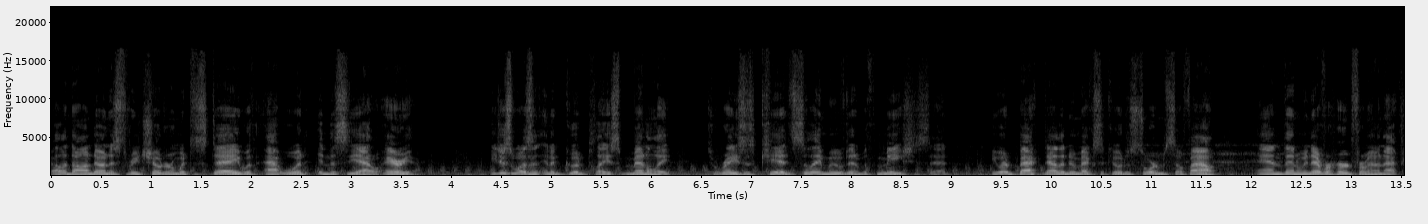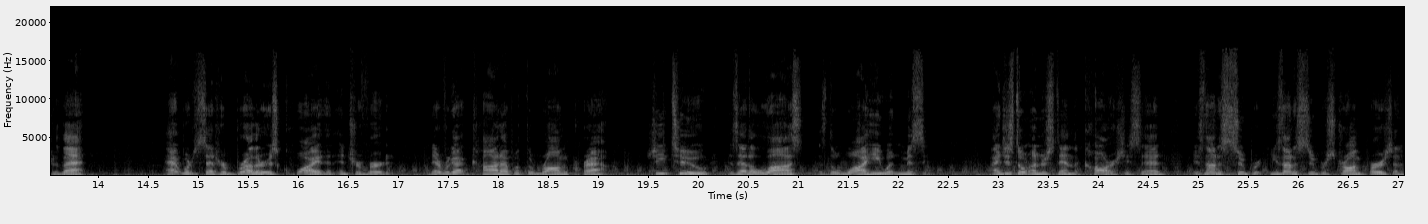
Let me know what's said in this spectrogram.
Baladondo and his three children went to stay with Atwood in the Seattle area. He just wasn't in a good place mentally to raise his kids, so they moved in with me, she said. He went back down to New Mexico to sort himself out, and then we never heard from him after that. Atwood said her brother is quiet and introverted, never got caught up with the wrong crowd. She too is at a loss as to why he went missing. I just don't understand the car, she said. It's not a super he's not a super strong person.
